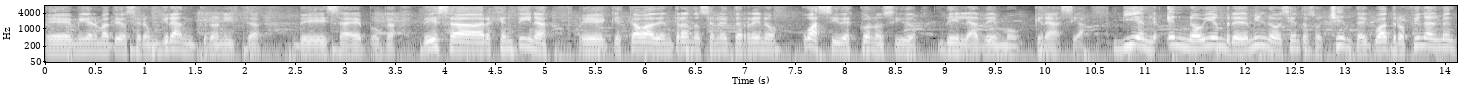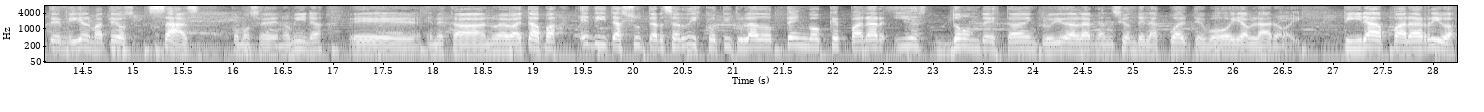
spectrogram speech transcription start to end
Eh, Miguel Mateos era un gran cronista de esa época, de esa Argentina eh, que estaba adentrándose en el terreno cuasi desconocido de la democracia. Bien, en noviembre de 1984, finalmente Miguel Mateos Sass, como se denomina en esta nueva etapa, edita su tercer disco titulado Tengo que parar y es donde está incluida la canción de la cual te voy a hablar hoy. Tira para arriba,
